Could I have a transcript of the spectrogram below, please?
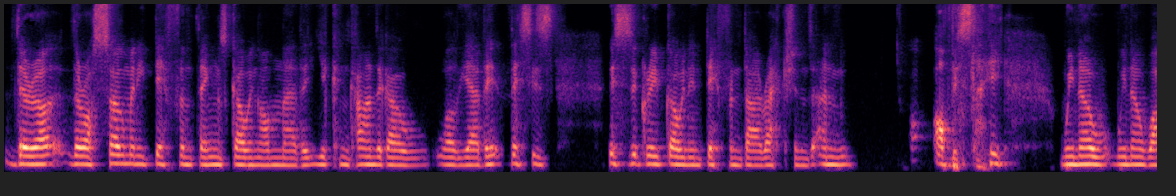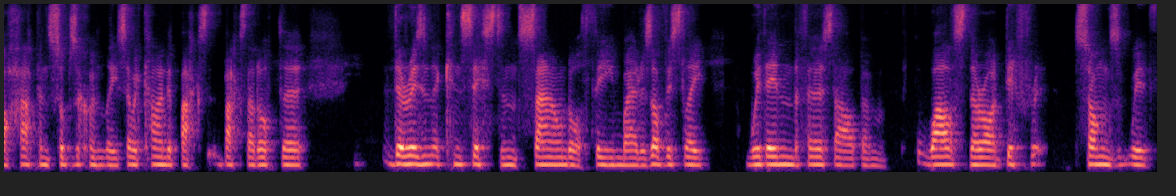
there are there are so many different things going on there that you can kind of go, well, yeah, thi- this is this is a group going in different directions, and obviously we know we know what happened subsequently, so it kind of backs backs that up. The there isn't a consistent sound or theme, whereas obviously within the first album, whilst there are different songs with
